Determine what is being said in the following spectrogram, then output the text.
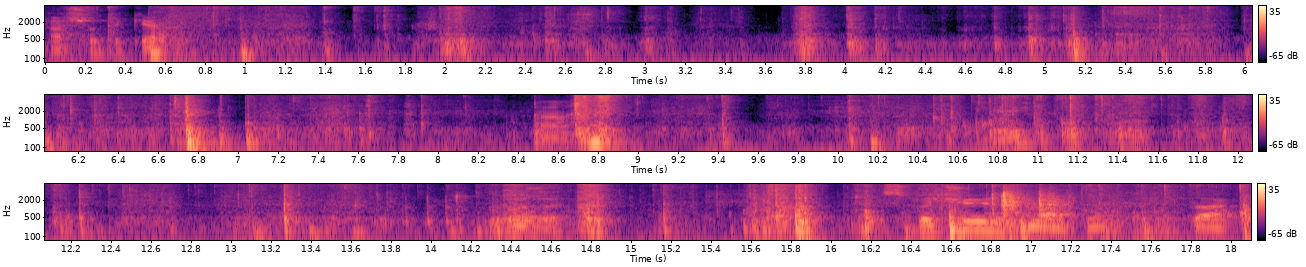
А що таке? А. Окей. Боже. Знатно. Так.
